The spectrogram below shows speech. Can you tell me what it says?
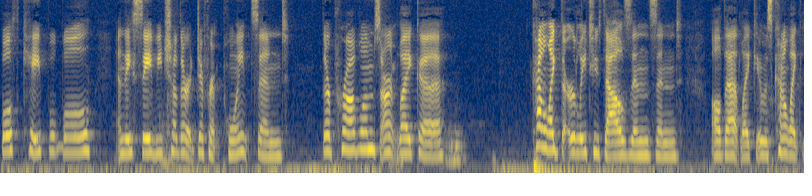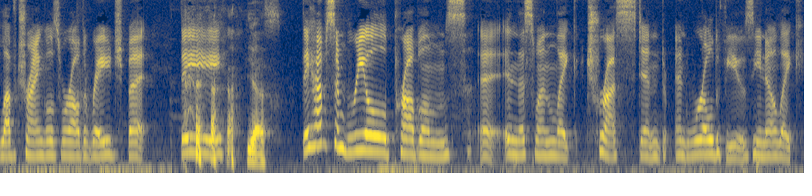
both capable and they save each other at different points and their problems aren't like a kind of like the early 2000s and all that like it was kind of like love triangles were all the rage but they Yes. they have some real problems uh, in this one, like trust and and worldviews. You know, like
